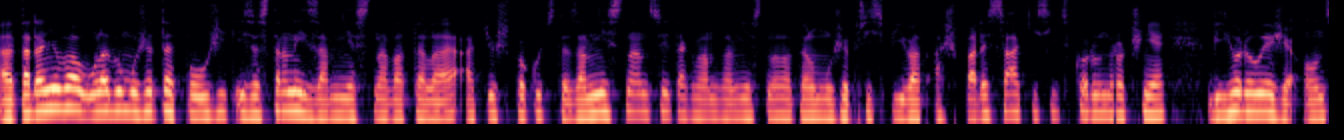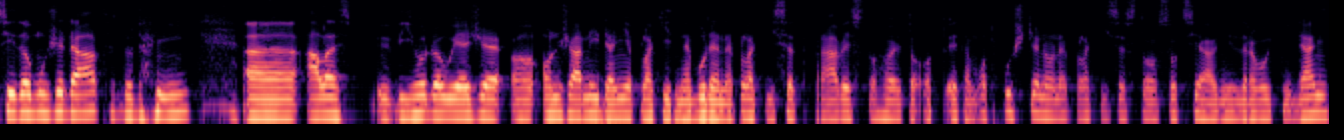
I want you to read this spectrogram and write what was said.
Eh, ta daňová úlevu můžete použít i ze strany zaměstnavatele, ať už pokud jste zaměstnanci, tak vám zaměstnavatel může přispívat až 50 tisíc korun ročně. Výhodou je, že on si to může dát do daní, eh, ale výhodou je, že on žádný daně platit nebude. Neplatí se právě z toho, je, to, je tam odpuštěno, neplatí se z toho sociální zdravotní daň,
